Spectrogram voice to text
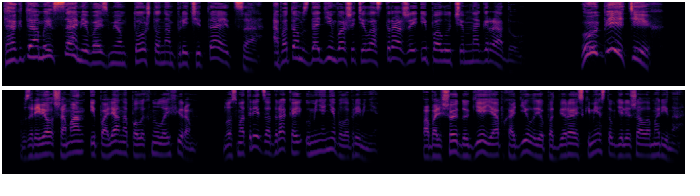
Тогда мы сами возьмем то, что нам причитается, а потом сдадим ваши тела страже и получим награду. Убить их! Взревел шаман, и поляна полыхнула эфиром. Но смотреть за дракой у меня не было времени. По большой дуге я обходил ее, подбираясь к месту, где лежала Марина.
